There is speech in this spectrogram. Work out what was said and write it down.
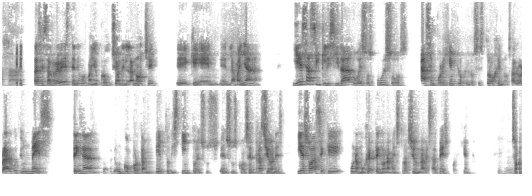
Entonces es al revés, tenemos mayor producción en la noche eh, que en, en la mañana. Y esa ciclicidad o esos pulsos hacen, por ejemplo, que los estrógenos a lo largo de un mes tengan un comportamiento distinto en sus, en sus concentraciones y eso hace que una mujer tenga una menstruación una vez al mes, por ejemplo. Son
